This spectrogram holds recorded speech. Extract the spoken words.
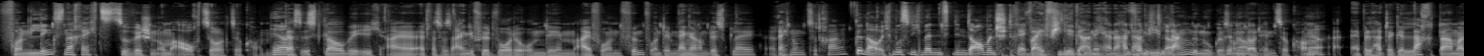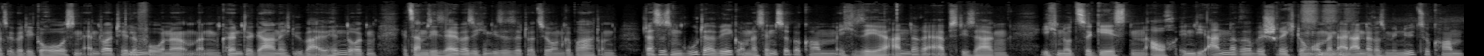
von links nach rechts zu wischen, um auch zurückzukommen. Ja. Das ist, glaube ich, etwas, was eingeführt wurde, um dem iPhone 5 und dem längeren Display Rechnung zu tragen. Genau, ich muss nicht mehr den Daumen strecken. Weil viele gar nicht eine Hand haben, die klar. lang genug ist, genau. um dorthin zu kommen. Ja. Apple hatte gelacht damals über die großen Android-Telefone. Mhm. Man könnte gar nicht überall hindrücken. Jetzt haben sie selber sich in diese Situation gebracht und das ist ein guter Weg, um das hinzubekommen. Ich sehe andere Apps, die sagen, ich nutze Gesten auch in die andere Wischrichtung, um in ein anderes Menü zu kommen.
